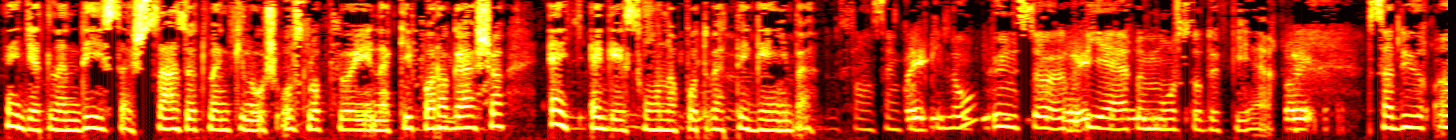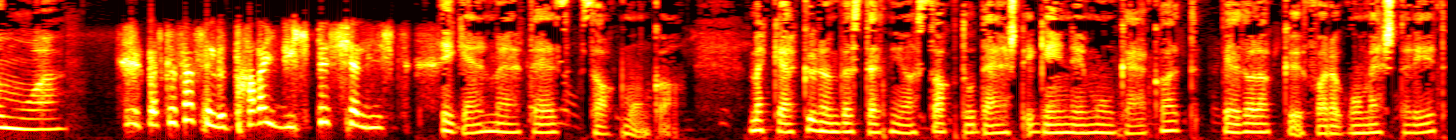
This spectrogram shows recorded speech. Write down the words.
egyetlen díszes 150 kilós oszlopfőjének kifaragása egy egész hónapot vett igénybe. 150 kg, une seule pierre, un morceau de pierre. Ça dure un mois. Parce que ça, c'est le travail du spécialiste. Igen, mert ez szakmunka. Meg kell különböztetni a szaktudást igénylő munkákat, például a kőfaragó mesterét,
